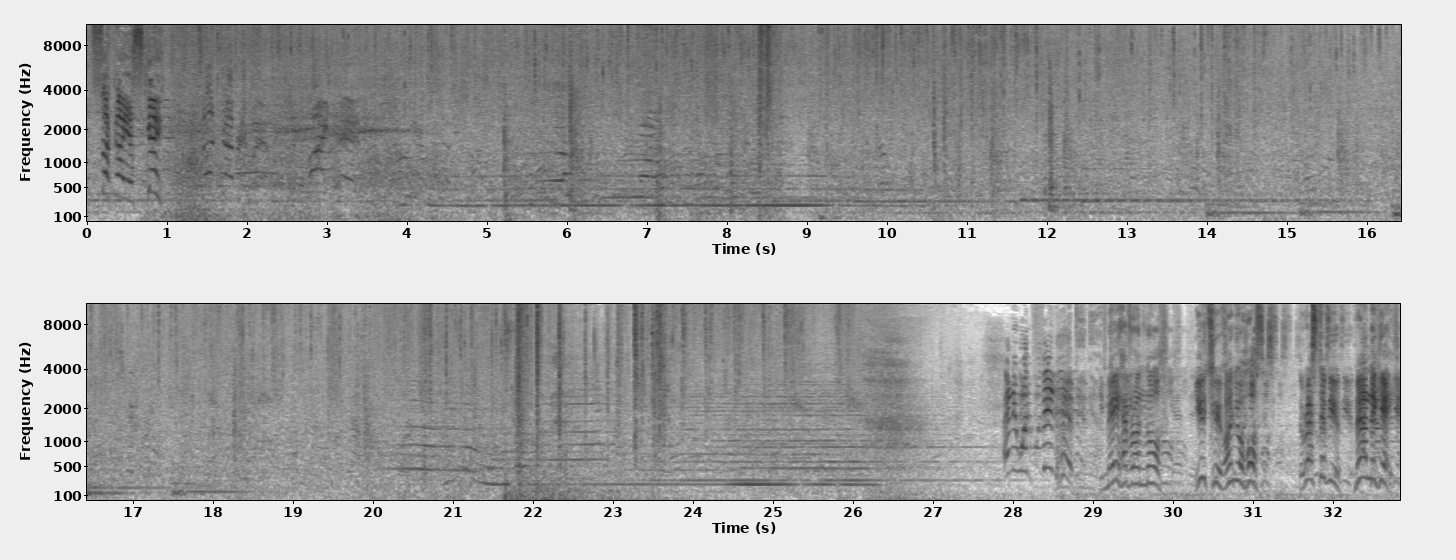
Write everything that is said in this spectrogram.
Lord Sakai escaped! North. You two, on your horses. The rest of you, man the gate.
